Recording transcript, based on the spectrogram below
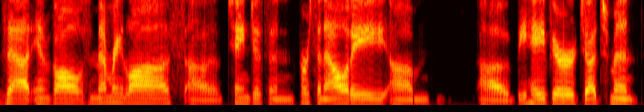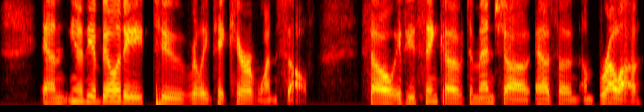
that involves memory loss, uh, changes in personality, um, uh, behavior, judgment, and you know the ability to really take care of oneself. So if you think of dementia as an umbrella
